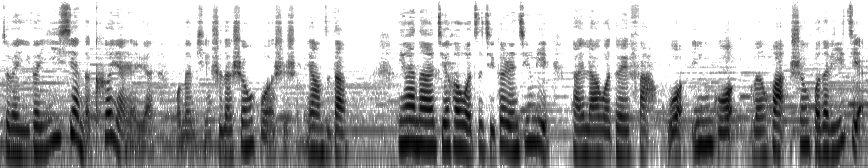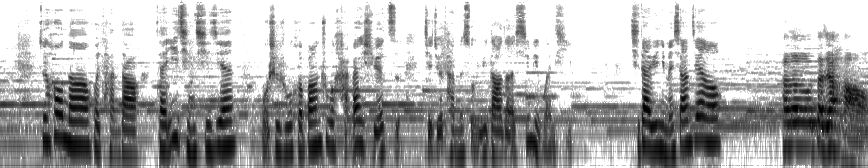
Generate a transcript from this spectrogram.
作为一个一线的科研人员，我们平时的生活是什么样子的。另外呢，结合我自己个人经历，聊一聊我对法国、英国文化生活的理解。最后呢，会谈到在疫情期间。我是如何帮助海外学子解决他们所遇到的心理问题？期待与你们相见哦！Hello，大家好，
